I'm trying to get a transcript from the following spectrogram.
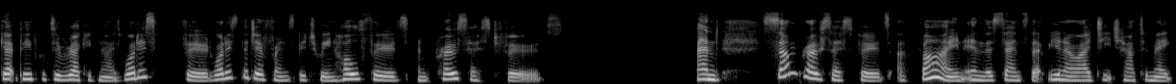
get people to recognize what is food what is the difference between whole foods and processed foods and some processed foods are fine in the sense that, you know, I teach how to make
